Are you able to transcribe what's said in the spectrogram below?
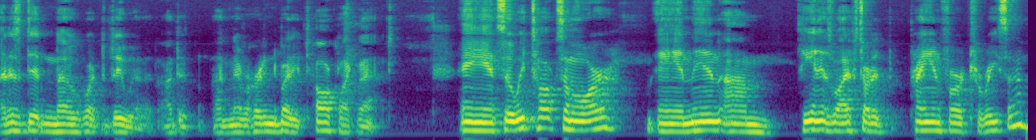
I just didn't know what to do with it. I did. I'd never heard anybody talk like that. And so we talked some more, and then um, he and his wife started praying for Teresa,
